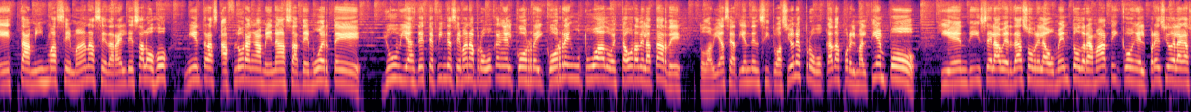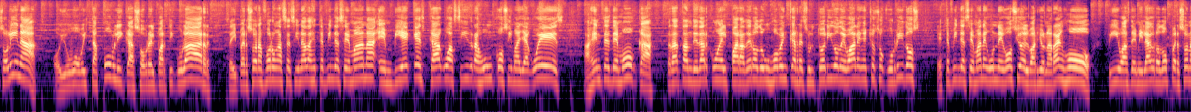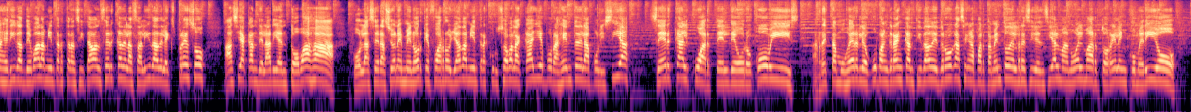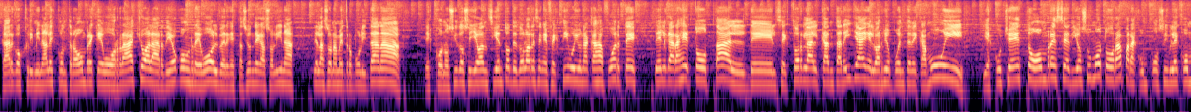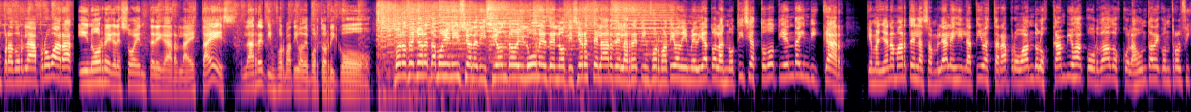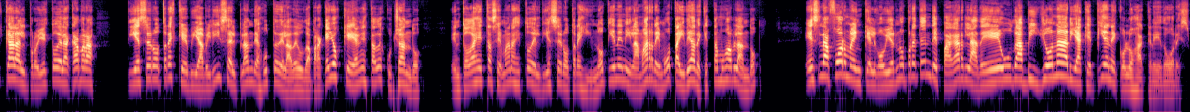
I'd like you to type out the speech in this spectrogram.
Esta misma semana se dará el desalojo mientras afloran amenazas de muerte. Lluvias de este fin de semana provocan el corre y corre en Utuado a esta hora de la tarde. Todavía se atienden situaciones provocadas por el mal tiempo. ¿Quién dice la verdad sobre el aumento dramático en el precio de la gasolina? Hoy hubo vistas públicas sobre el particular. Seis personas fueron asesinadas este fin de semana en Vieques, Caguas, Sidra, Juncos y Mayagüez. Agentes de Moca tratan de dar con el paradero de un joven que resultó herido de bala en hechos ocurridos este fin de semana en un negocio del barrio Naranjo. Pivas de milagro, dos personas heridas de bala mientras transitaban cerca de la salida del expreso hacia Candelaria en Tobaja. Con laceraciones menor que fue arrollada mientras cruzaba la calle por agente de la policía cerca al cuartel de Orocovis. Arresta mujer, le ocupan gran cantidad de drogas en apartamento del residencial Manuel Martorell en Comerío. Cargos criminales contra hombre que borracho alardeó con revólver en estación de gasolina de la zona metropolitana. Desconocidos se llevan cientos de dólares en efectivo y una caja fuerte del garaje total del sector La Alcantarilla en el barrio Puente de Camuy. Y escuche esto, hombre se dio su motora para que un posible comprador la aprobara y no regresó a entregarla. Esta es la red informativa de Puerto Rico. Bueno, señores, damos inicio a la edición de hoy lunes del noticiero estelar de la red informativa de inmediato a las noticias. Todo tiende a indicar que mañana martes la Asamblea Legislativa estará aprobando los cambios acordados con la Junta de Control Fiscal al proyecto de la Cámara 1003 que viabiliza el plan de ajuste de la deuda. Para aquellos que han estado escuchando en todas estas semanas esto del 1003 y no tienen ni la más remota idea de qué estamos hablando, es la forma en que el gobierno pretende pagar la deuda billonaria que tiene con los acreedores.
